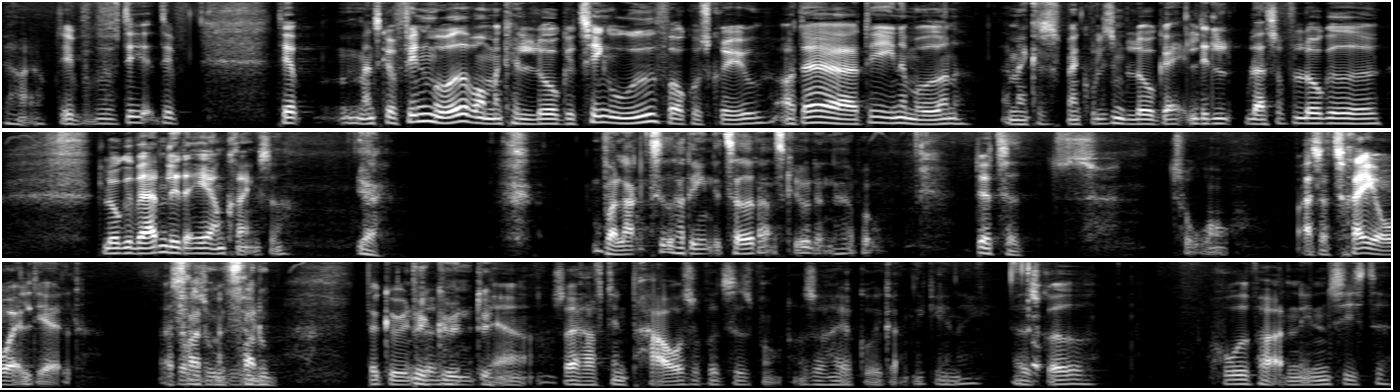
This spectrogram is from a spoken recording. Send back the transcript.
det har jeg. Det, det, det, det, man skal jo finde måder, hvor man kan lukke ting ude for at kunne skrive, og der, er- det er en af måderne. At man, kan, man kunne ligesom lukke af, lidt, lad os så få lukket, lukket verden lidt af omkring sig. Ja. Hvor lang tid har det egentlig taget dig at skrive den her bog? Det har taget to år. Altså tre år alt i alt. Altså, Fra du- man fra du begyndte. begyndte. Ja, så har jeg haft en pause på et tidspunkt, og så har jeg gået i gang igen. Ikke? Jeg havde skrevet hovedparten inden sidste.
